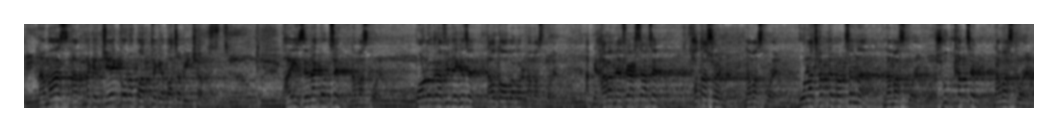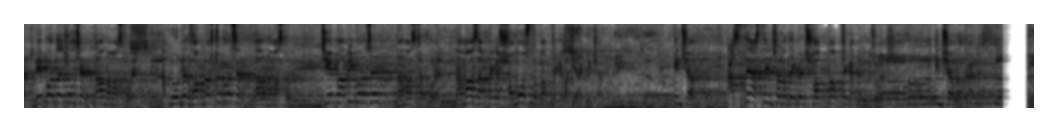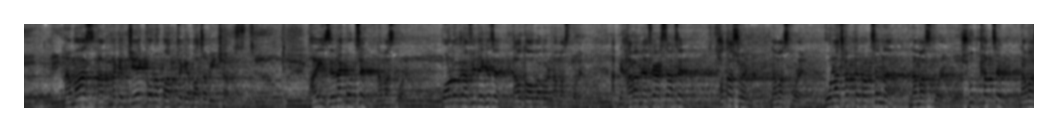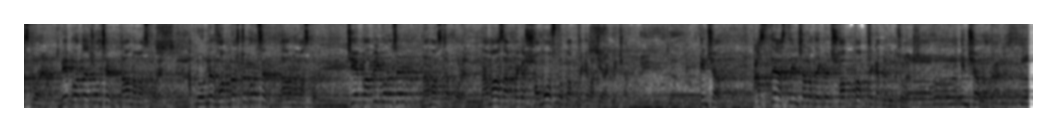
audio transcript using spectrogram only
নামাজ আপনাকে যে কোনো পাপ থেকে বাঁচাবে ইনশাআল্লাহ। ভাই, জেনা করছেন, নামাজ পড়েন। পর্নোগ্রাফি দেখেছেন? তাও তওবা করে নামাজ পড়েন। আপনি হারাম অ্যাফেয়ার্সে আছেন? হতাশ হয়েন না, নামাজ পড়েন। গোনা ছাড়তে পারছেন না? নামাজ পড়েন। সুদ খাচ্ছেন? নামাজ পড়েন। বেপর্দা চলছেন? তাও নামাজ পড়েন। আপনি অন্যের হক নষ্ট করেছেন? তাও নামাজ পড়েন। যে পাপই করেছেন, নামাজটা পড়েন। নামাজ আপনাকে সমস্ত পাপ থেকে বাঁচিয়ে রাখবে ইনশাআল্লাহ। ইনশাআল্লাহ। আস্তে আস্তে ইনশাল্লাহ দেখবেন সব পাপ থেকে আপনি দূরে চলে আসছেন। ইনশাআল্লাহ তাহলে নামাজ আপনাকে যে কোনো পাপ থেকে বাঁচাবে ইনশাআল্লাহ। ভাই, জেনা করছেন, নামাজ পড়েন। পর্নোগ্রাফি দেখেছেন? তাও তওবা করে নামাজ পড়েন। আপনি হারাম অ্যাফেয়ার্সে আছেন? হতাশ হয়েন না, নামাজ পড়েন। গোনা ছাড়তে পারছেন না? নামাজ পড়েন। সুদ খাচ্ছেন? নামাজ পড়েন। বেপর্দা চলছেন? তাও নামাজ পড়েন। আপনি অন্যের হক নষ্ট করেছেন? তাও নামাজ পড়েন। যে পাপই করেছেন, নামাজটা পড়েন। নামাজ আপনাকে সমস্ত পাপ থেকে বাঁচিয়ে রাখবে ইনশাআল্লাহ। ইনশাআল্লাহ। আস্তে আস্তে ইনশাল্লাহ দেখবেন সব পাপ থেকে আপনি দূরে চলে আসছেন। ইনশাআল্লাহ তাহলে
